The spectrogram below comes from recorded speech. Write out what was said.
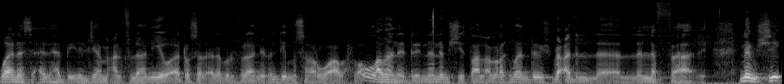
وأنا سأذهب إلى الجامعة الفلانية وأدرس الأدب الفلاني. عندي مسار واضح. والله ما ندري أن نمشي طال عمرك ما ندري وش بعد اللفة هذه. نمشي.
